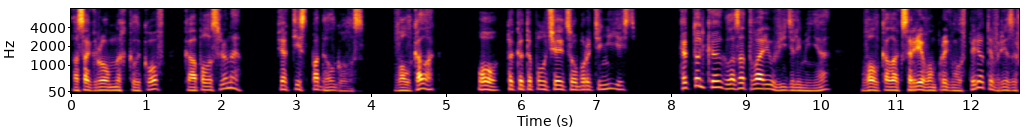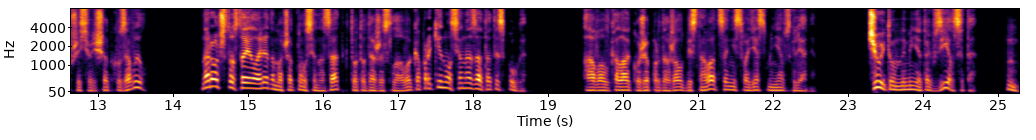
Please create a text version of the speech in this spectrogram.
а с огромных клыков капала слюна. Феоктист подал голос. «Волколак». «О, так это, получается, оборотень не есть». Как только глаза твари увидели меня, волколак с ревом прыгнул вперед и, врезавшись в решетку, завыл. Народ, что стоял рядом, отшатнулся назад, кто-то даже славок опрокинулся назад от испуга. А волколак уже продолжал бесноваться, не сводя с меня взгляда. «Чего это он на меня так взъелся-то?» «Хм,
